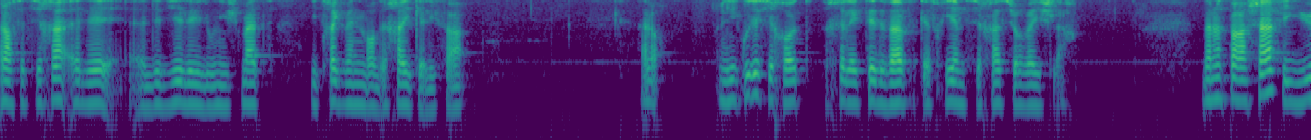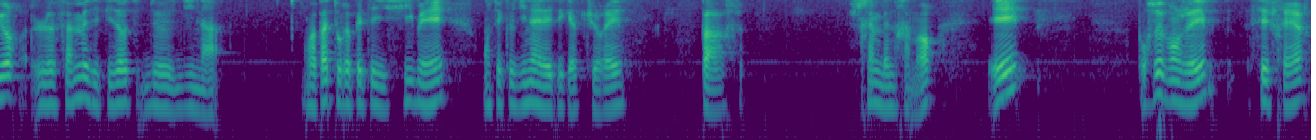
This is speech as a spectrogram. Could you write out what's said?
Alors cette sikha, elle est euh, dédiée les Nishmat Yitzhak ben Mordechai Khalifa. Alors, l'écoute Sichot, Chelek Vav, quatrième sikha sur Vaishlach. Dans notre paracha figure le fameux épisode de Dina. On va pas tout répéter ici, mais on sait que Dina a été capturée par Shrem ben Hamor. Et pour se venger, ses frères,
